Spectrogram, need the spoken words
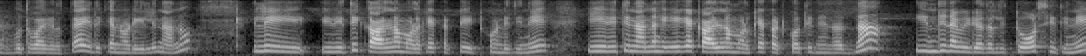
ಅದ್ಭುತವಾಗಿರುತ್ತೆ. ಇದಕ್ಕೆ ನೋಡಿ ಇಲ್ಲಿ ನಾನು ಇಲ್ಲಿ ಈ ರೀತಿ ಕಾಳನ್ನ ಮೊಳಕೆ ಕಟ್ಟಿ ಇಟ್ಕೊಂಡಿದ್ದೀನಿ. ಈ ರೀತಿ ನಾನು ಹೇಗೆ ಕಾಳನ್ನ ಮೊಳಕೆ ಕಟ್ಕೋತೀನಿ ಅನ್ನೋದನ್ನ ಇಂದಿನ ವಿಡಿಯೋದಲ್ಲಿ ತೋರಿಸಿದ್ದೀನಿ.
